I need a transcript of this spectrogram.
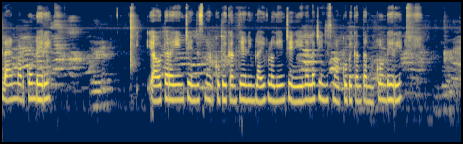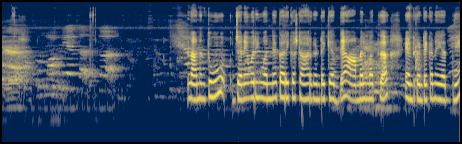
ಪ್ಲ್ಯಾನ್ ಮಾಡ್ಕೊಂಡೇರಿ? ಯಾವ ಥರ ಏನು ಚೇಂಜಸ್ ಮಾಡ್ಕೋಬೇಕಂತೇಳಿ ನಿಮ್ಮ ಲೈಫ್ ಒಳಗೆ ಏನು ಚೇಂಜ್ ಏನೆಲ್ಲ ಚೇಂಜಸ್ ಮಾಡ್ಕೋಬೇಕಂತ ಅಂದ್ಕೊಂಡೇರಿ ನಾನಂತೂ ಜನವರಿ ಒಂದನೇ ತಾರೀಕು ಅಷ್ಟು ಆರು ಗಂಟೆಗೆ ಎದ್ದೆ, ಆಮೇಲೆ ಮತ್ತು ಎಂಟು ಗಂಟೆಗನ ಎದ್ನಿ.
